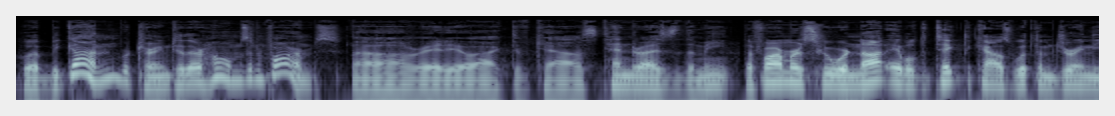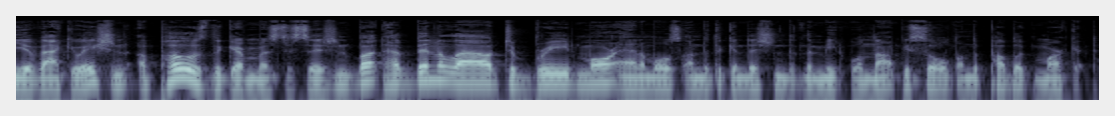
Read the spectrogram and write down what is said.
who have begun returning to their homes and farms. Oh, radioactive cows. Tenderizes the meat. The farmers who were not able to take the cows with them during the evacuation opposed the government's decision but have been allowed to breed more animals under the condition that the meat will not be sold on the public market.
